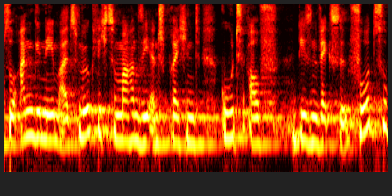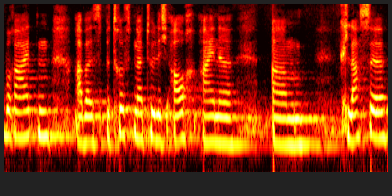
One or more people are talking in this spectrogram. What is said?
so angenehm als möglich zu machen, sie entsprechend gut auf diesen Wechsel vorzubereiten. Aber es betrifft natürlich auch eine ähm, Klasse,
